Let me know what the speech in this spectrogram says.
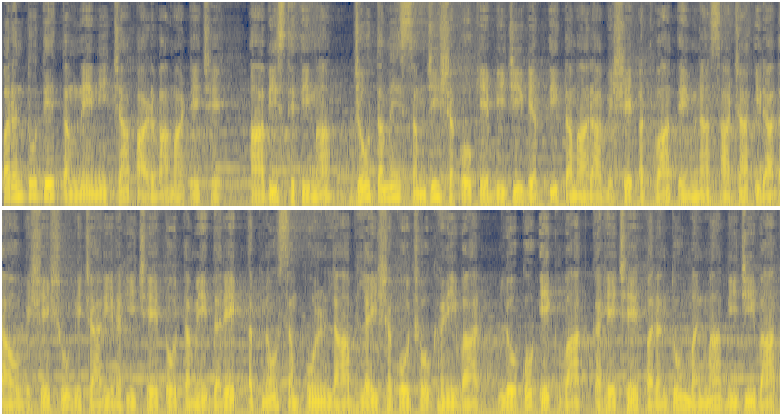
પરંતુ તે તમને નીચા પાડવા માટે છે. આવી સ્થિતિમાં, જો તમે સમજી શકો કે બીજી વ્યક્તિ તમારા વિશે અથવા તેમના સાચા ઈરાદાઓ વિશે શું વિચારી રહી છે, તો તમે દરેક તકનો સંપૂર્ણ લાભ લઈ શકો છો. ઘણીવાર, લોકો એક વાત કહે છે, પરંતુ મનમાં બીજી વાત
